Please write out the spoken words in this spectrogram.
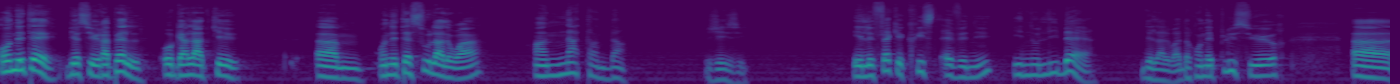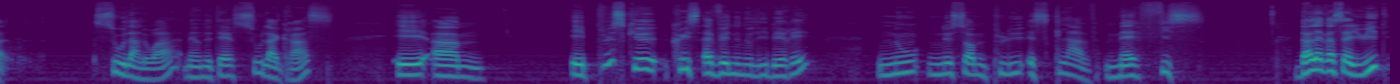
on était, bien sûr, rappelle aux Galates qu'on euh, on était sous la loi en attendant Jésus. Et le fait que Christ est venu, il nous libère de la loi. Donc, on n'est plus sur, euh, sous la loi, mais on était sous la grâce. Et, euh, et puisque Christ est venu nous libérer, nous ne sommes plus esclaves, mais fils. Dans le verset 8,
